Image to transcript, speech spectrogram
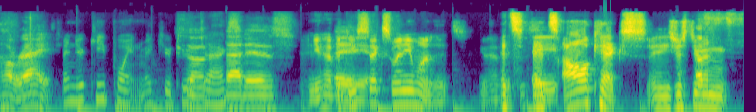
All right. spend your ki point and make your two So attacks that is And you have a A- D6 when you want it. You have It's a- it's all kicks. He's just doing. f-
